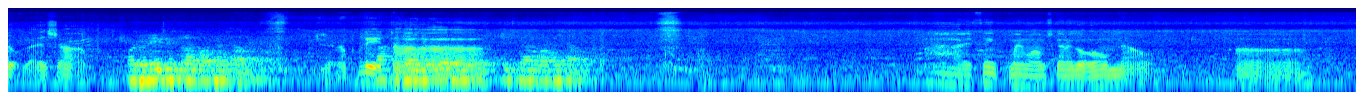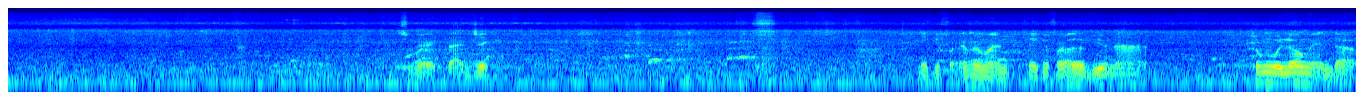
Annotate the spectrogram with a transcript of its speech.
So guys, For the ladies to about herself. just an update. Uh, I think my mom's gonna go home now. Uh, it's very tragic. Thank you for everyone. Thank you for all of you na tumulong and uh,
